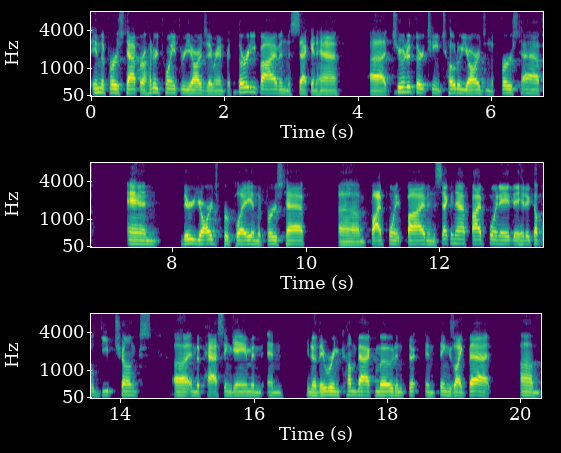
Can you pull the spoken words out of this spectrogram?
in the first half for 123 yards. They ran for 35 in the second half, uh, 213 total yards in the first half, and their yards per play in the first half, um, 5.5 in the second half, 5.8. They hit a couple deep chunks uh, in the passing game, and and you know they were in comeback mode and th- and things like that. Um,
